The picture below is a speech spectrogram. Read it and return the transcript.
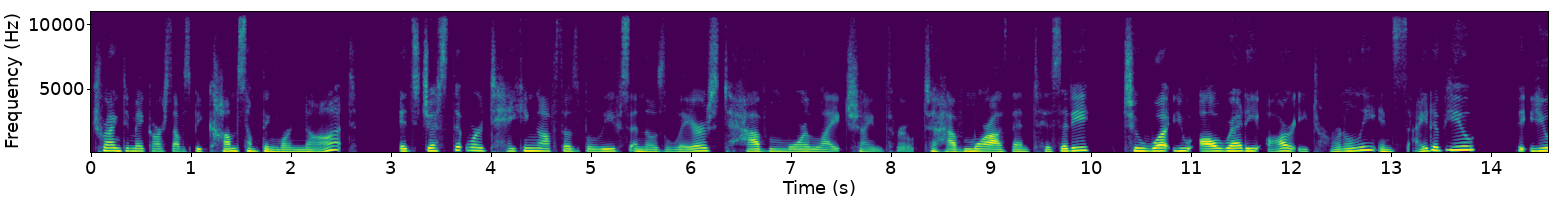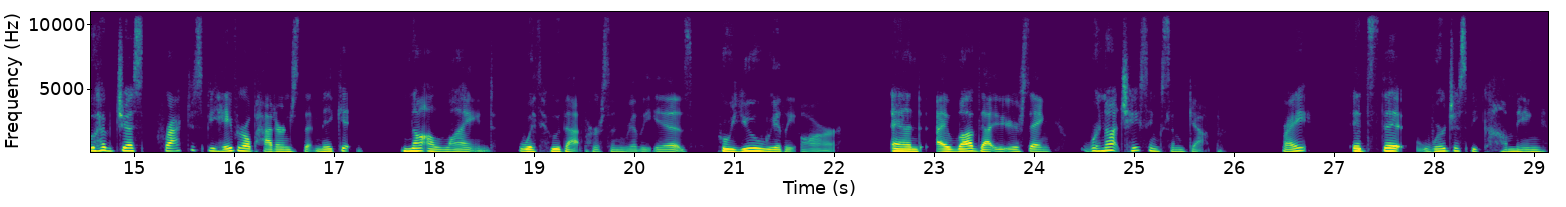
trying to make ourselves become something we're not. It's just that we're taking off those beliefs and those layers to have more light shine through, to have more authenticity to what you already are eternally inside of you, that you have just practiced behavioral patterns that make it not aligned with who that person really is, who you really are. And I love that you're saying, we're not chasing some gap right? It's that we're just becoming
